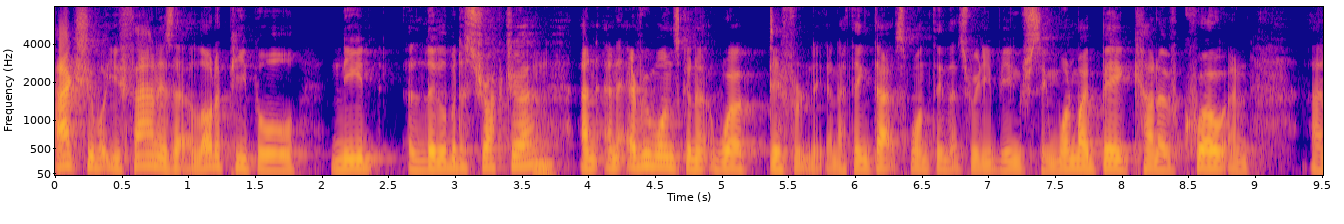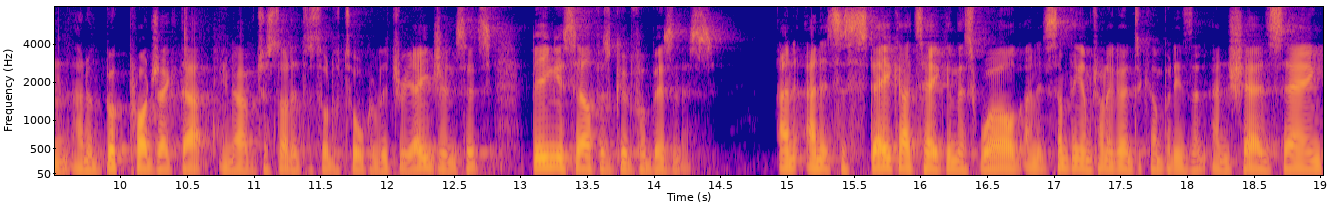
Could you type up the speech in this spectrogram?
Actually, what you found is that a lot of people need a little bit of structure, hmm. and, and everyone's going to work differently. And I think that's one thing that's really interesting. One of my big kind of quote and and, and a book project that you know I've just started to sort of talk with literary agents. It's being yourself is good for business, and and it's a stake I take in this world, and it's something I'm trying to go into companies and, and share, saying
